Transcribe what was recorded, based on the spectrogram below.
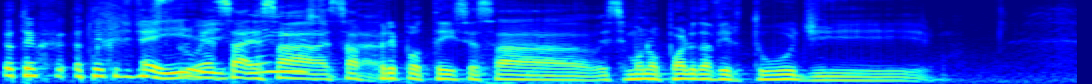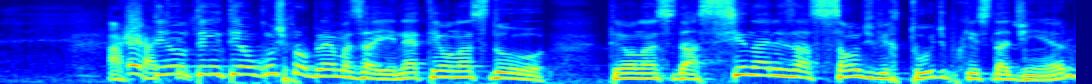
eu tenho que, eu tenho que te É, destruir. e essa, É essa, isso, essa cara. prepotência, essa, esse monopólio da virtude. É, Achar tem, que tem, tem alguns problemas aí, né? Tem o lance do. Tem o lance da sinalização de virtude, porque isso dá dinheiro.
